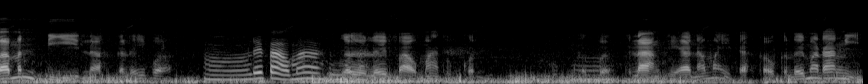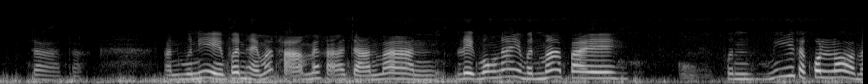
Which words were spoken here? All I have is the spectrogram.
ว่ามันดีนะก็เลยว่าอืมได้เฝ้ามากเออเลยเฝ้ามาทุกคนก็เปิดล้างแผลอนามัยซะเขาก็เลยมาทางนี้จ้าจ้าอันมื้อนี้เพิ่นให้มาถามไหมคะอาจารย์ว่าอันเลขวงในเพิ่นมาไปโอ้เพิ่นมีแต่คนรอไหม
